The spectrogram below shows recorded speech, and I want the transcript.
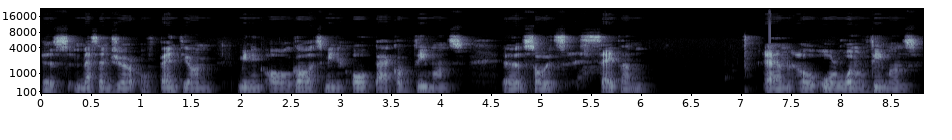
is messenger of Pantheon, meaning all gods, meaning all pack of demons. Uh, so it's Satan and or one of demons.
